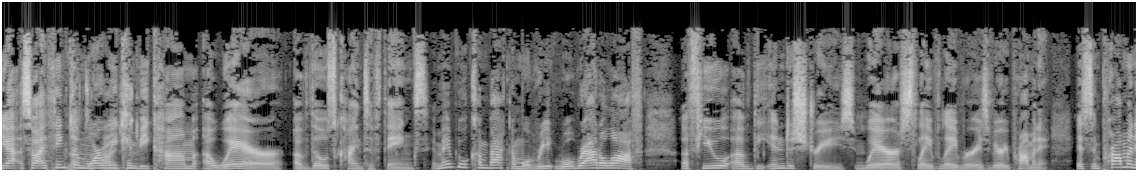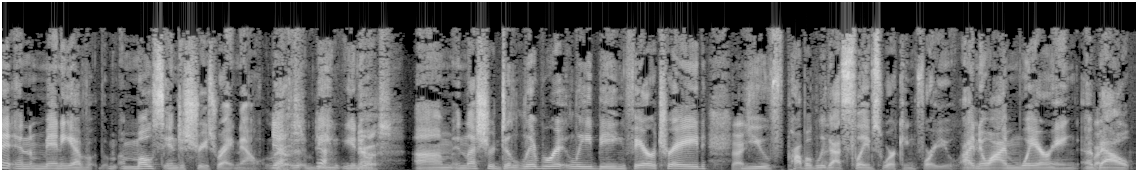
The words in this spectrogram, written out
Yeah, so I think the more we can become aware of those kinds of things, and maybe we'll come back and we'll re- we'll rattle off a few of the industries mm-hmm. where slave labor is very prominent. It's prominent in many of most industries right now. Yes. Being, you know, Yes. Um, unless you're deliberately being fair trade, you've probably got slaves working for you. I know I'm wearing about,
